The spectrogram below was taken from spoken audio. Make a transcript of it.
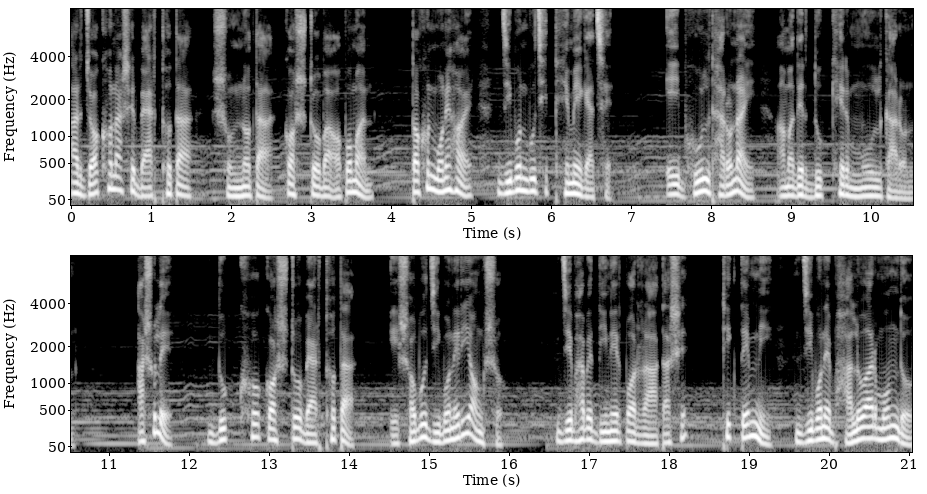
আর যখন আসে ব্যর্থতা, শূন্যতা, কষ্ট বা অপমান তখন মনে হয় জীবন বুঝি থেমে গেছে। এই ভুল ধারণাই আমাদের দুঃখের মূল কারণ। আসলে দুঃখ, কষ্ট, ব্যর্থতা এসবও জীবনেরই অংশ। যেভাবে দিনের পর রাত আসে, ঠিক তেমনি জীবনে ভালো আর মন্দ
